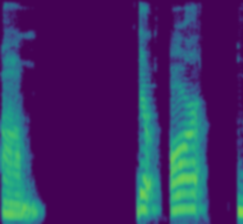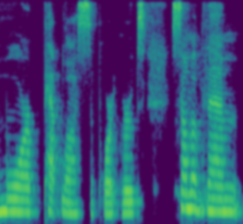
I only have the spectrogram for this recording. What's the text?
Um, there are more pet loss support groups, some of them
